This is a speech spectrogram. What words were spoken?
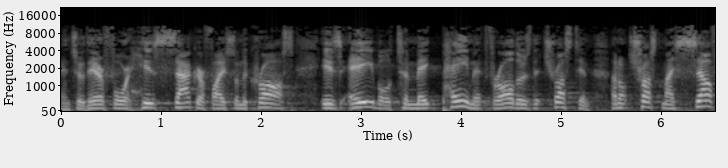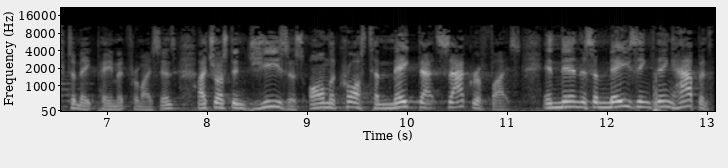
And so therefore his sacrifice on the cross is able to make payment for all those that trust him. I don't trust myself to make payment for my sins. I trust in Jesus on the cross to make that sacrifice. And then this amazing thing happens.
